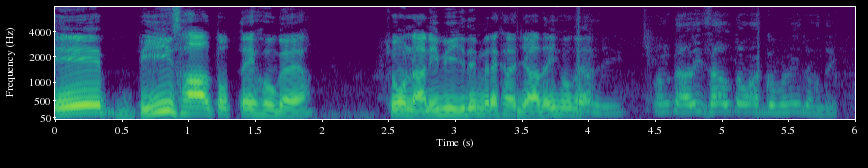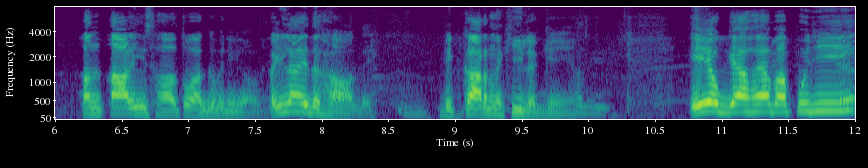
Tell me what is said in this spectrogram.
ਇਹ 20 ਸਾਲ ਤੋਂ ਉੱਤੇ ਹੋ ਗਿਆ ਆ। ਝੋਨਾ ਨਹੀਂ ਬੀਜਦੇ ਮੇਰੇ ਖਿਆਲ ਜ਼ਿਆਦਾ ਹੀ ਹੋ ਗਿਆ। ਹਾਂਜੀ 45 ਸਾਲ ਤੋਂ ਅੱਗ ਵੀ ਨਹੀਂ ਲਾਉਂਦੇ। 45 ਸਾਲ ਤੋਂ ਅੱਗ ਵੀ ਨਹੀਂ ਲਾਉਂਦੇ। ਪਹਿਲਾਂ ਇਹ ਦਿਖਾ ਦੇ ਵੀ ਕਾਰਨ ਕੀ ਲੱਗੇ ਆ। ਹਾਂਜੀ। ਇਹ ਉੱਗਿਆ ਹੋਇਆ ਬਾਪੂ ਜੀ ਇਹ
